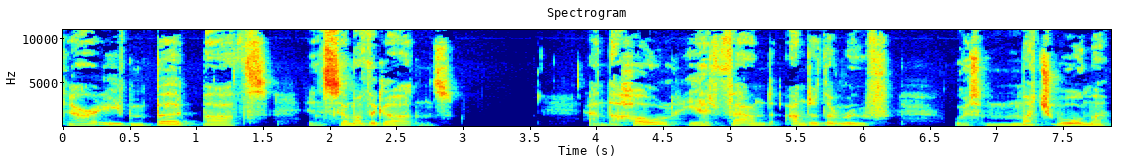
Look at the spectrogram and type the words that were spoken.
there are even bird baths in some of the gardens. And the hole he had found under the roof was much warmer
